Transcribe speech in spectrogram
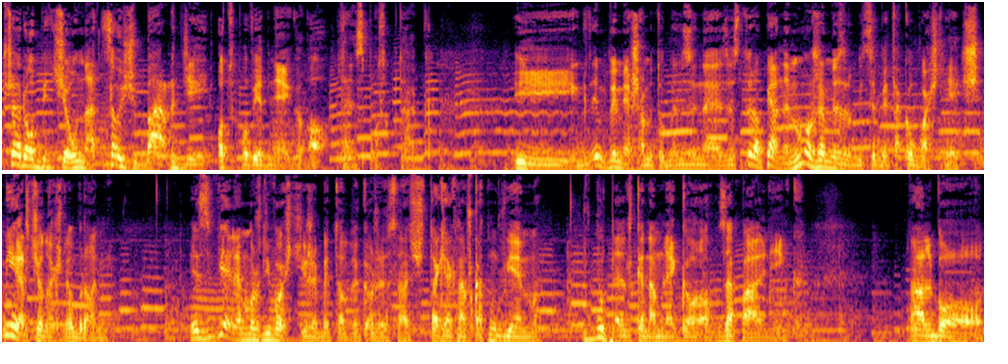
przerobić ją na coś bardziej odpowiedniego. O, w ten sposób, tak. I gdy wymieszamy tą benzynę ze styropianem, możemy zrobić sobie taką właśnie śmiercionośną broń. Jest wiele możliwości, żeby to wykorzystać. Tak jak na przykład mówiłem, w butelkę na mleko, zapalnik. Albo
